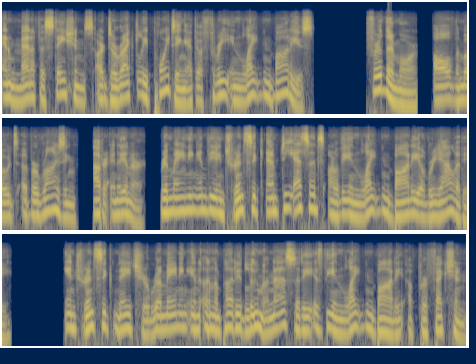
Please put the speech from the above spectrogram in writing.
and manifestations are directly pointing at the three enlightened bodies. Furthermore, all the modes of arising, outer and inner, remaining in the intrinsic empty essence are the enlightened body of reality. Intrinsic nature remaining in unimpeded luminosity is the enlightened body of perfection.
